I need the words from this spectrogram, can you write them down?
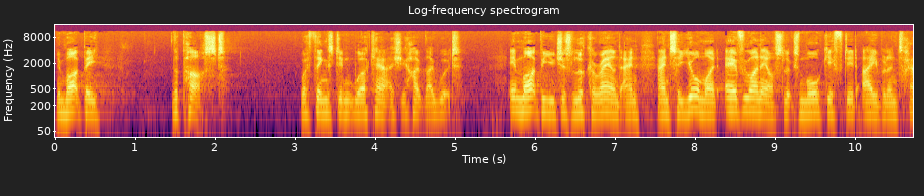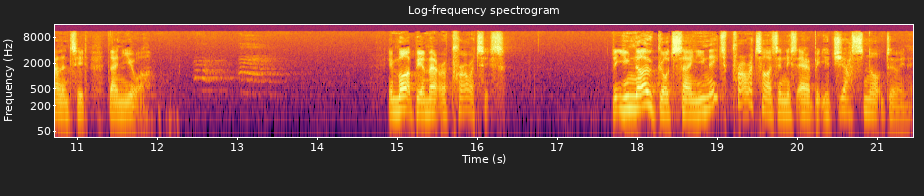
It might be the past where things didn't work out as you hoped they would. It might be you just look around and, and to your mind, everyone else looks more gifted, able, and talented than you are. It might be a matter of priorities. That you know God's saying you need to prioritize in this area, but you're just not doing it.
